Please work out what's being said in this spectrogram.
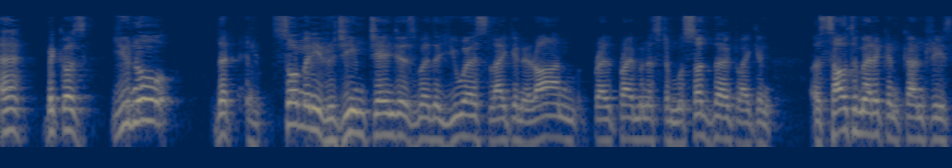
Uh, because you know that so many regime changes, whether US, like in Iran, Prime Minister Mossadegh, like in uh, South American countries,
